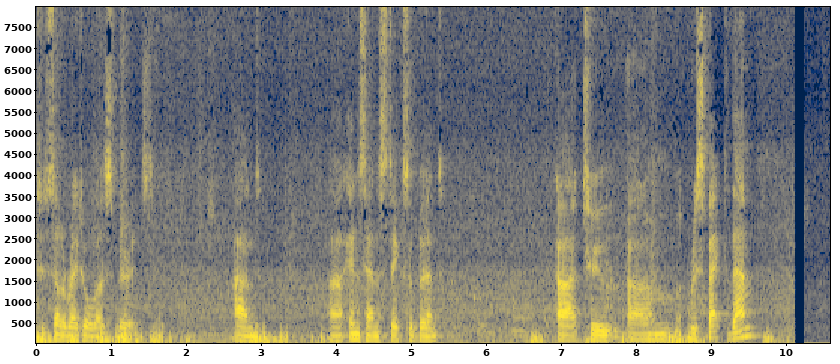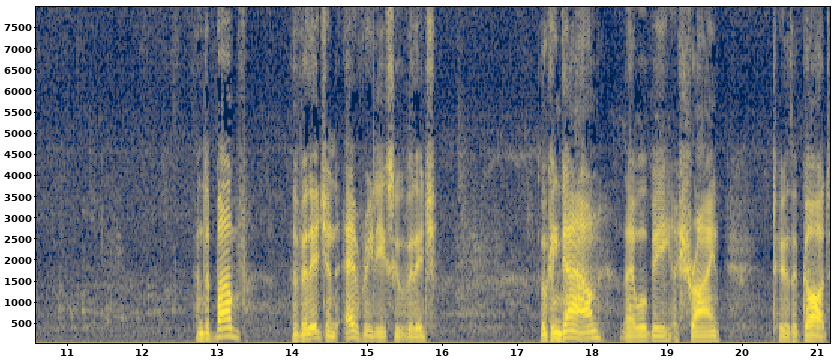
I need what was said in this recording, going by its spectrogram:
to celebrate all those spirits. And uh, incense sticks are burnt uh, to um, respect them. And above the village and every Lisu village, looking down, there will be a shrine to the god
